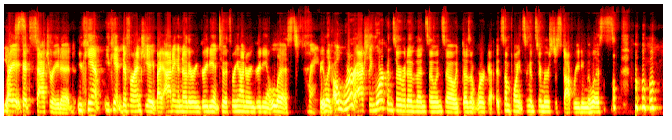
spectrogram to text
Yes. right it gets saturated you can't you can't differentiate by adding another ingredient to a 300 ingredient list right. be like oh we're actually more conservative than so and so it doesn't work at, at some point some consumers just stop reading the lists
